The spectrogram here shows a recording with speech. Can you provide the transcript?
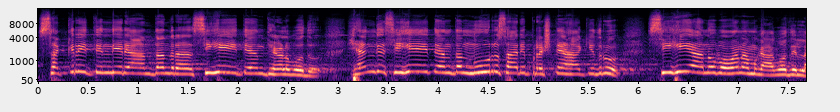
ಸಕ್ರೆ ತಿಂದಿರಾ ಅಂತಂದ್ರೆ ಸಿಹಿ ಐತೆ ಅಂತ ಹೇಳ್ಬೋದು. ಹೆಂಗೆ ಸಿಹಿ ಐತೆ ಅಂತ ನೂರು ಸಾರಿ ಪ್ರಶ್ನೆ ಹಾಕಿದರೂ ಸಿಹಿ ಅನುಭವ ನಮಗಾಗೋದಿಲ್ಲ.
